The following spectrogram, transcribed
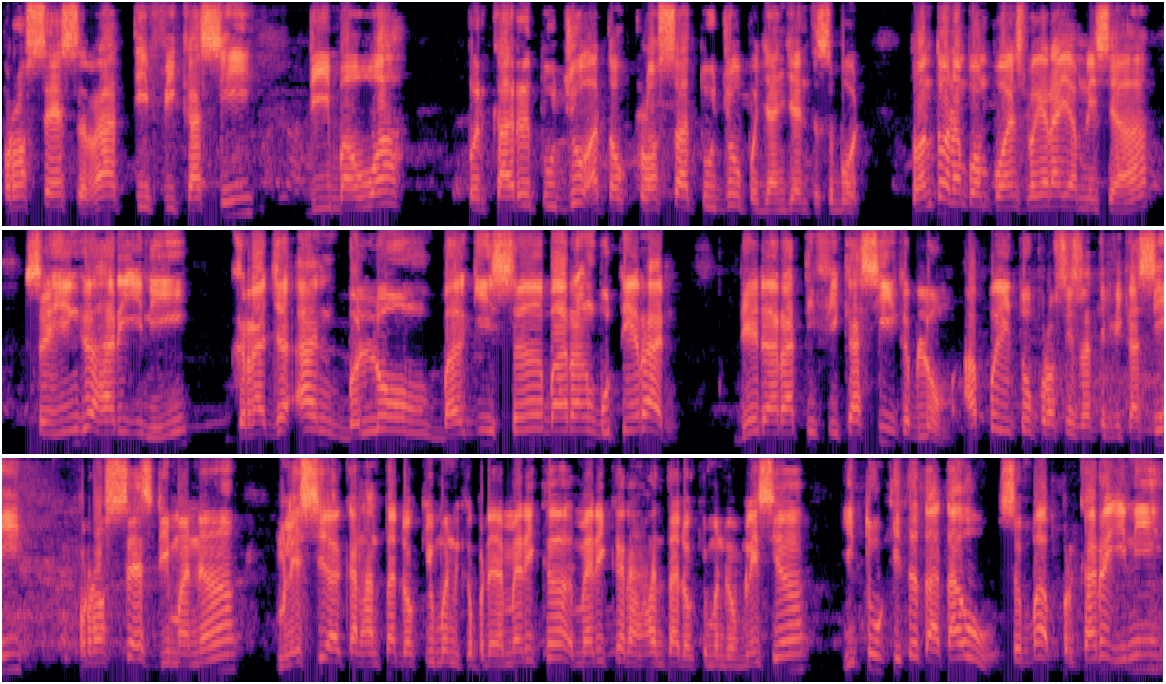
proses ratifikasi di bawah perkara tujuh atau klausa tujuh perjanjian tersebut. Tuan-tuan dan puan-puan sebagai rakyat Malaysia, sehingga hari ini kerajaan belum bagi sebarang butiran. Dia dah ratifikasi ke belum? Apa itu proses ratifikasi? Proses di mana Malaysia akan hantar dokumen kepada Amerika, Amerika akan hantar dokumen kepada Malaysia. Itu kita tak tahu sebab perkara ini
